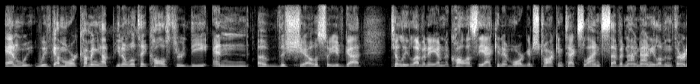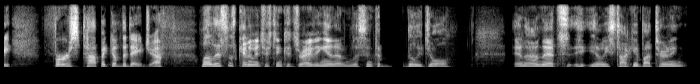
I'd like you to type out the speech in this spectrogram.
And we, we've got more coming up. You know, we'll take calls through the end of the show. So you've got till 11 a.m. to call us, the AccuNet Mortgage Talk and Text line, 799 1130. First topic of the day, Jeff. Well, this was kind of interesting because driving in, I'm listening to Billy Joel, and on that, you know, he's talking about turning,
